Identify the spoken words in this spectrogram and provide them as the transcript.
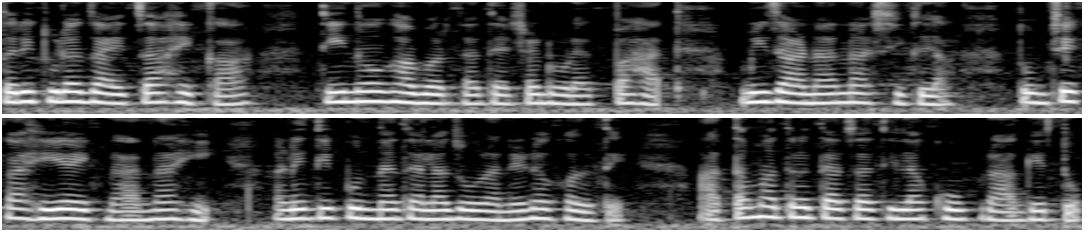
तरी तुला जायचं आहे का ती न घाबरता त्याच्या डोळ्यात पाहात मी जाणार नाशिकला. तुमचे काही ऐकणार नाही आणि ती पुन्हा त्याला जोराने ढकलते. आता मात्र त्याचा तिला खूप राग येतो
